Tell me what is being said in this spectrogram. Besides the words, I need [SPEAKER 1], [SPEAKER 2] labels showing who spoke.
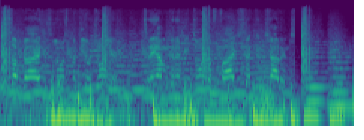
[SPEAKER 1] What's up, guys? It's Luis Padillo Jr. second challenge.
